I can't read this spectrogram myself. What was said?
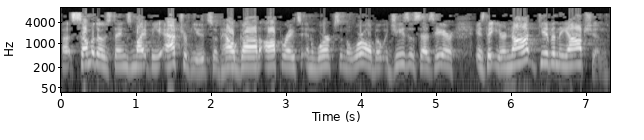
uh, some of those things might be attributes of how God operates and works in the world, but what Jesus says here is that you're not given the option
